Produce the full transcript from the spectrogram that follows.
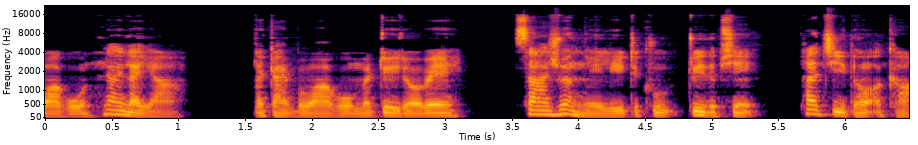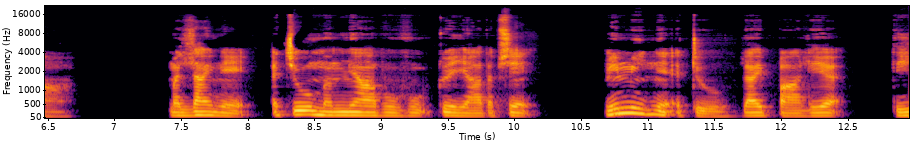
ဝကိုနှိုက်လိုက်ရာလက်ကင်ဘဝကိုမတွေ့တော့ဘဲစာရွက်ငယ်လေးတစ်ခုတွေ့သဖြင့်ဖတ်ကြည့်သောအခါမလိုက်နဲ့အကျိုးမများဘူးဟုတွေ့ရသဖြင့်မိမိနှင့်အတူလိုက်ပါလျက်ဒီ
